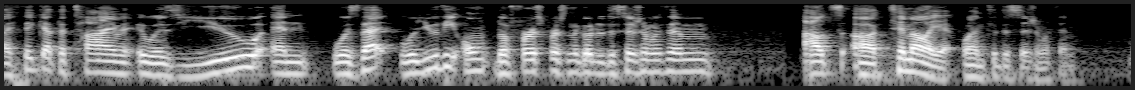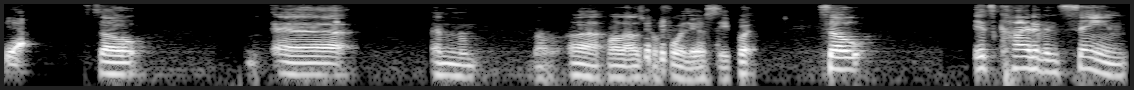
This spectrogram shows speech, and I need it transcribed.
I think at the time it was you and was that were you the only, the first person to go to decision with him? Out uh, Tim Elliott went to decision with him. Yeah. So, uh, and uh, well that was before the UFC, but so it's kind of insane.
